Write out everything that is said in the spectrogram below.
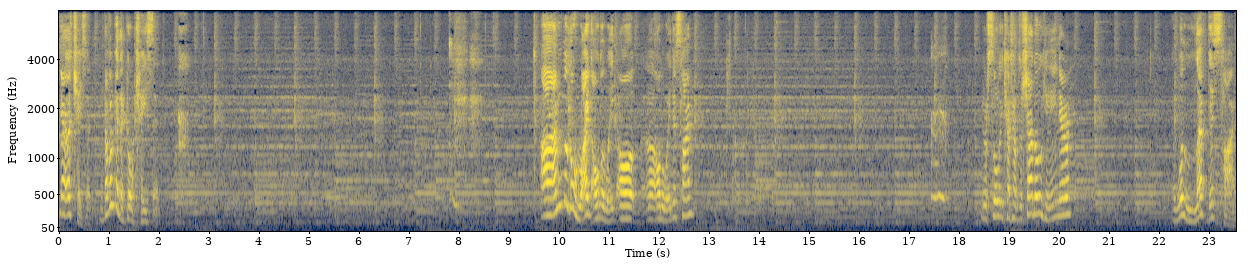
Yeah, let's chase it. We're definitely gonna go chase it. Uh, I'm gonna go right all the way, uh, uh, all the way this time. You're slowly catching up to Shadow, he ain't there. And one left this time.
